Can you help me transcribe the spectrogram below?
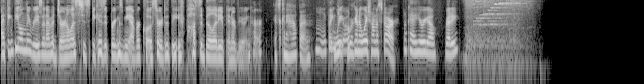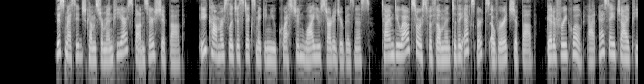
I think the only reason I'm a journalist is because it brings me ever closer to the possibility of interviewing her. It's going to happen. Mm, thank we, you. We're going to wish on a star. Okay, here we go. Ready? This message comes from NPR sponsor ShipBob. E commerce logistics making you question why you started your business? Time to outsource fulfillment to the experts over at ShipBob. Get a free quote at shipbob.com.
